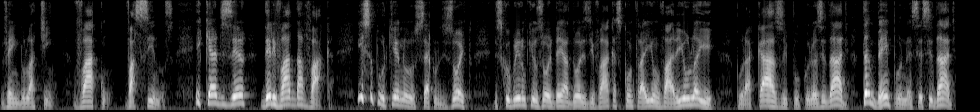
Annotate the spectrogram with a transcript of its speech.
vem do latim, vacum, vacinos, e quer dizer derivado da vaca. Isso porque no século XVIII descobriram que os ordenhadores de vacas contraíam varíola e, por acaso e por curiosidade, também por necessidade,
